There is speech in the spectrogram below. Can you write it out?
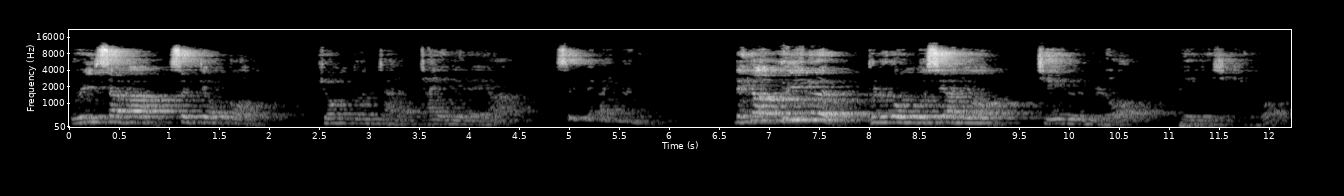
의사가 쓸데없고 병든 자에게야 쓸데가 있나니 내가 의인을 불러 온 것이 아니요 죄인을 불러 회개시키고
